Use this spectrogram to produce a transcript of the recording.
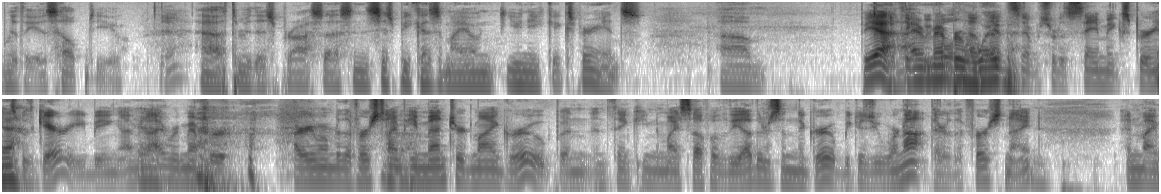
really has helped you Yeah. uh, through this process, and it's just because of my own unique experience. Um, But yeah, I, we remember both have way. that same, sort of same experience Yeah. with Gary being. I mean, Yeah. I remember, I remember the first time he mentored my group, and, and thinking to myself of the others in the group because you were not there the first night, Mm. and my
